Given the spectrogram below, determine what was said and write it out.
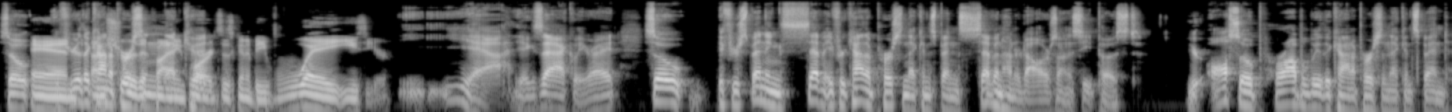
So And if you're the kind I'm of sure person that finding that could, parts is going to be way easier. yeah, exactly, right. So if you're spending seven, if you're kind of the person that can spend seven hundred dollars on a seat post, you're also probably the kind of person that can spend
